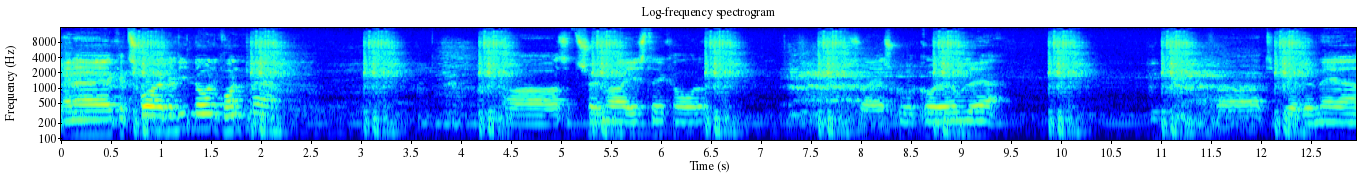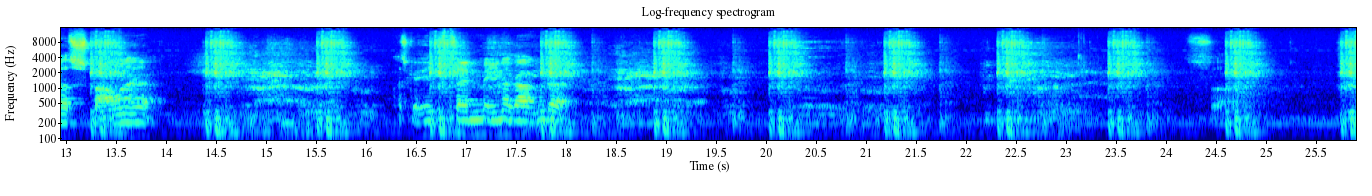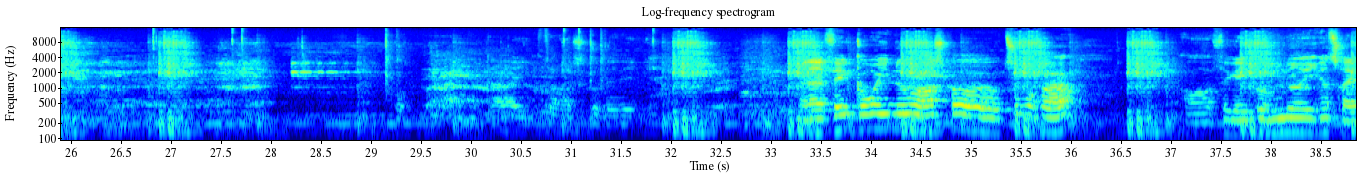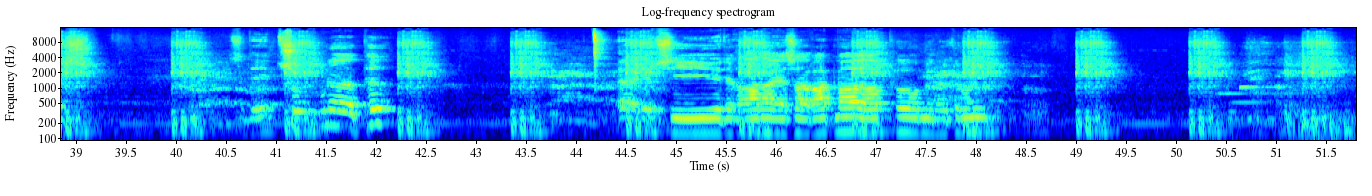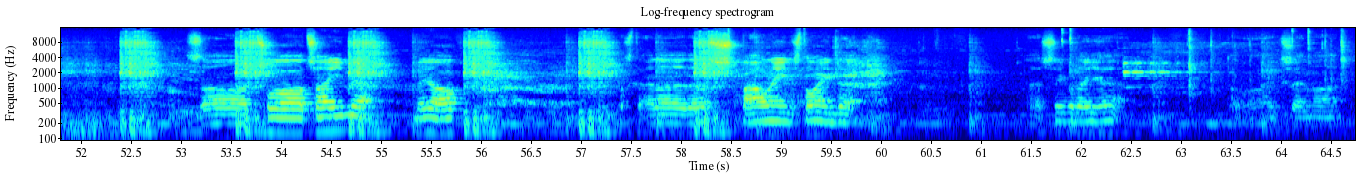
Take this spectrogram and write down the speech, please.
Men øh, jeg tror, jeg kan lige nå en rundt med Og så tømmer SD-kortet. Så jeg skulle gå ud her. Og de bliver ved med at spavne her. Jeg skal helt tage med en af gangen der. Fik en god en nu også på 42. Og fik en på 161. Så det er 200 ped. Ja, det vil sige, det retter altså ret meget op på min økonomi. Så jeg tror, jeg tager en mere med op. Hvis der er der, der spavner en, står en der. Der er sikkert hvad der i her. Ikke så meget.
